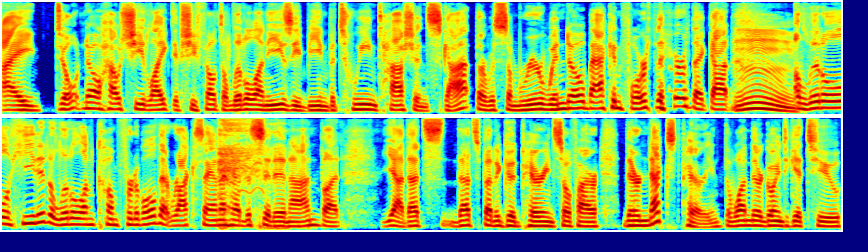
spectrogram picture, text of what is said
I don't know how she liked if she felt a little uneasy being between Tasha and Scott. There was some rear window back and forth there that got mm. a little heated, a little uncomfortable that Roxana had to sit in on. But yeah, that's that's been a good pairing so far. Their next pairing, the one they're going to get to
